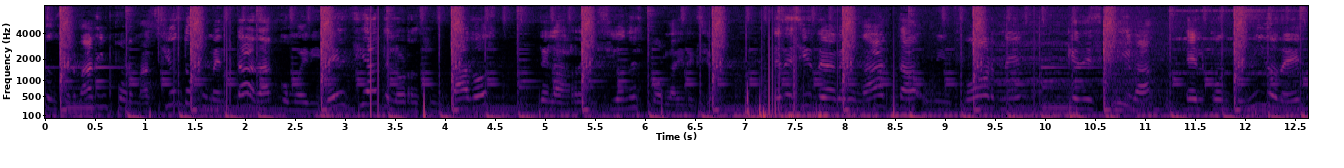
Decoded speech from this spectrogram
conservar información documentada como evidencia de los resultados de las revisiones por la dirección. Es decir, debe haber un acta, un informe que describa el contenido de esta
